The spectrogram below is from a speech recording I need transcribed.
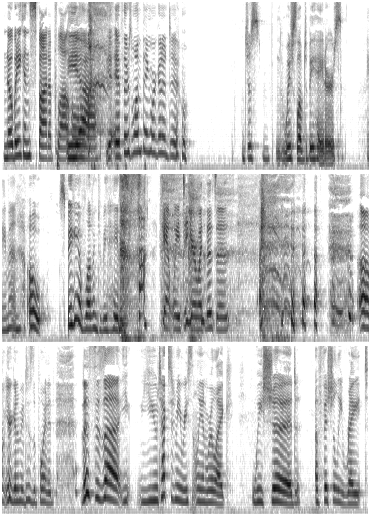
Nobody can spot a plot hole. Yeah, yeah. If there's one thing we're gonna do, just we just love to be haters. Amen. Oh, speaking of loving to be haters, Can't wait to hear what this is. Um, you're gonna be disappointed. This is uh, you you texted me recently and we're like, we should officially rate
